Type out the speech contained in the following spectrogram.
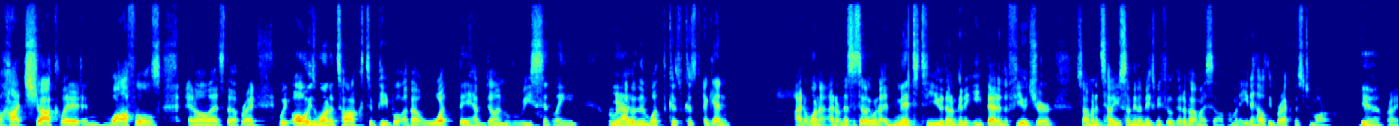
hot chocolate and waffles and all that stuff. Right. We always want to talk to people about what they have done recently, yeah. rather than what because because again, I don't want to. I don't necessarily want to admit to you that I'm going to eat that in the future. So I'm going to tell you something that makes me feel good about myself. I'm going to eat a healthy breakfast tomorrow. Yeah. Right.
